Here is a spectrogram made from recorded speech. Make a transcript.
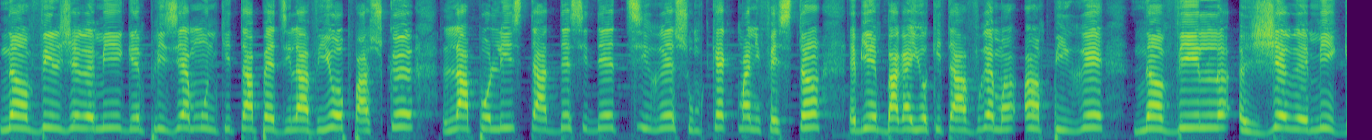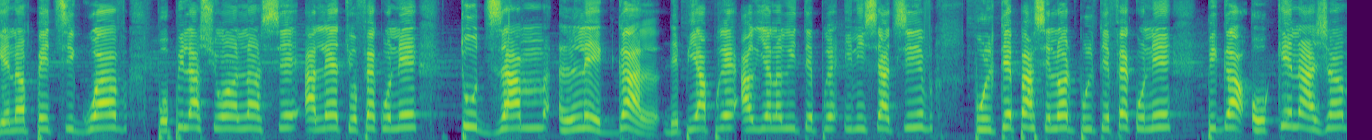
nan vil Jeremie gen plizye moun ki ta pedi la vi yo oh, paske la polis ta deside tire sou kek manifestan. Ebyen eh bagay yo ki ta vreman empire nan vil Jeremie gen nan peti gwav. Popilasyon lanse alet yo fe konen tout zam legal. Depi apre Ariel Henry te pre inisiativ. pou lte pase lod, pou lte fe konen, pi ga oken ajan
